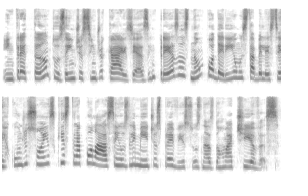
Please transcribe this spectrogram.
Entretanto, os entes sindicais e as empresas não poderiam estabelecer condições que extrapolassem os limites previstos nas normativas.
